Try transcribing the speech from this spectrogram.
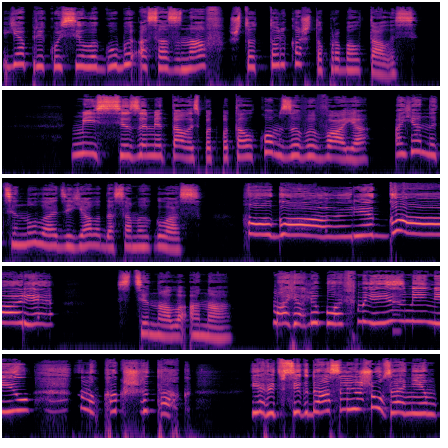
Я прикусила губы, осознав, что только что проболталась. Мисси заметалась под потолком, завывая, а я натянула одеяло до самых глаз. «О, горе, горе!» — стенала она. Моя любовь мне изменил. Ну как же так? Я ведь всегда слежу за ним.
